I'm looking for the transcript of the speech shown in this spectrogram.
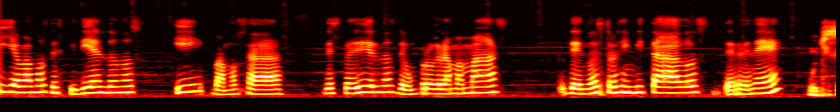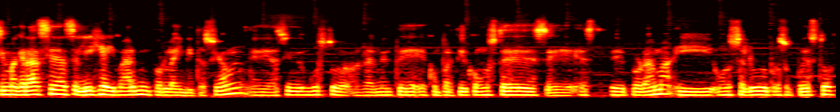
Y ya vamos despidiéndonos y vamos a despedirnos de un programa más de nuestros invitados, de René, Muchísimas gracias, Ligia y Marvin, por la invitación. Eh, ha sido un gusto realmente eh, compartir con ustedes eh, este programa y un saludo, por supuesto,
